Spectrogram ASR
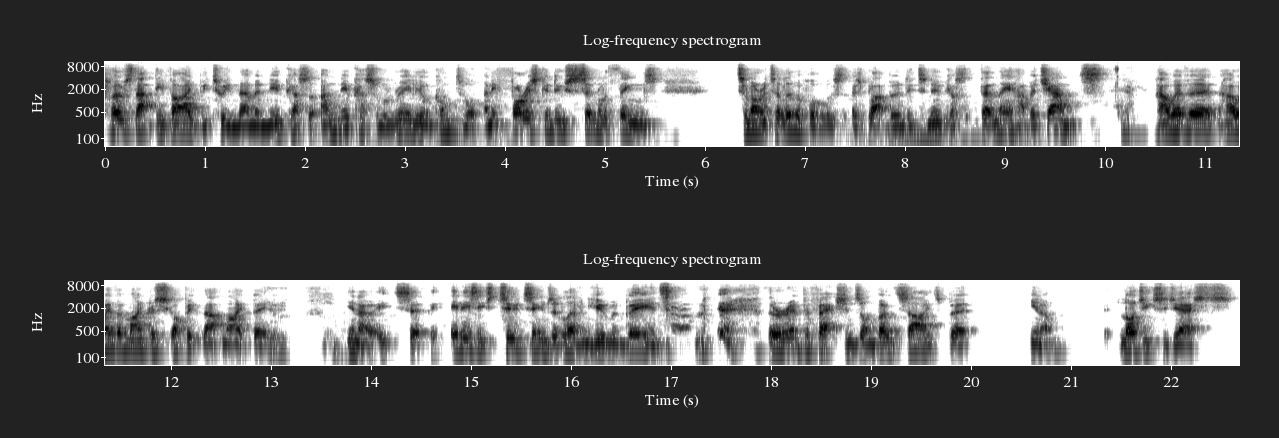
closed that divide between them and Newcastle. And Newcastle were really uncomfortable. And if Forest can do similar things tomorrow to Liverpool as, as Blackburn did to Newcastle, then they have a chance. Yeah. However, however microscopic that might be. Mm. You know, it's uh, it is. It's two teams of eleven human beings. there are imperfections on both sides, but you know, logic suggests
